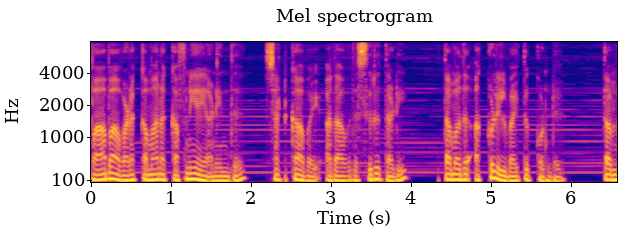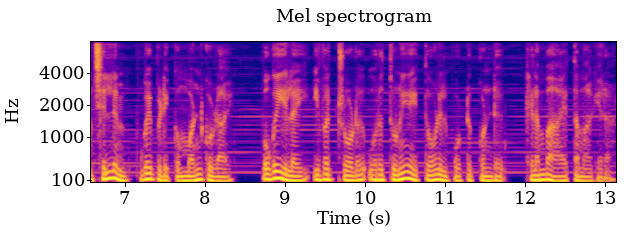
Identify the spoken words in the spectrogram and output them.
பாபா வழக்கமான கஃப்னியை அணிந்து சட்காவை அதாவது சிறு தடி தமது அக்குளில் வைத்துக்கொண்டு தம் சில்லும் புகைப்பிடிக்கும் மண்குழாய் புகையிலை இவற்றோடு ஒரு துணியை தோளில் போட்டுக்கொண்டு கிளம்ப ஆயத்தமாகிறார்.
